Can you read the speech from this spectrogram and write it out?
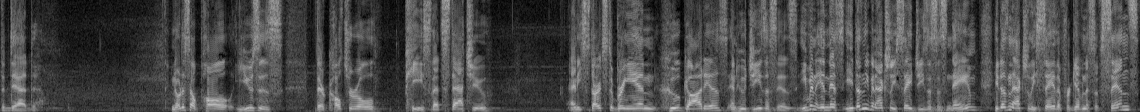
the dead. Notice how Paul uses their cultural piece, that statue, and he starts to bring in who God is and who Jesus is. Even in this, he doesn't even actually say Jesus' name, he doesn't actually say the forgiveness of sins,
